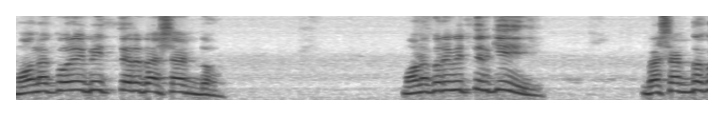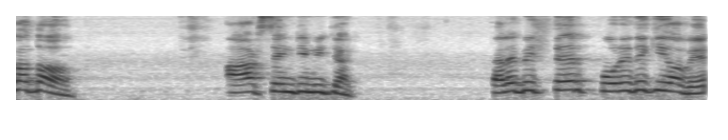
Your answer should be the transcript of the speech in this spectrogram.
মনে করি বৃত্তের ব্যাসার্ধ। মনে করি বৃত্তের কি? ব্যাসার্ধ কত? আট সেন্টিমিটার। তাহলে বৃত্তের পরিধি কি হবে?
